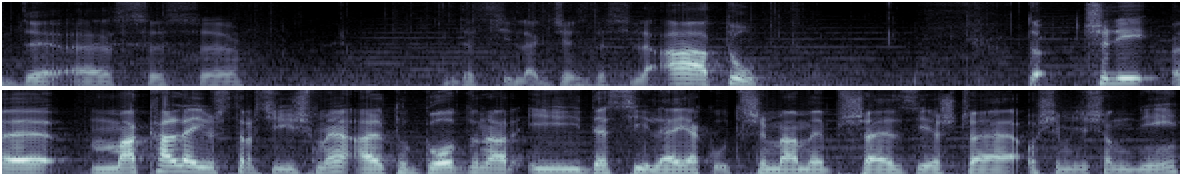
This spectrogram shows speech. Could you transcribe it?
D, E, S, S, Decile, gdzie jest Decile? A, tu! To, czyli e, Makale już straciliśmy, ale to Godnar i Decile, jak utrzymamy przez jeszcze 80 dni,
